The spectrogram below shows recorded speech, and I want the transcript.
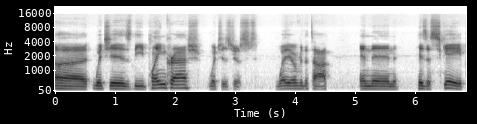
uh which is the plane crash which is just way over the top and then his escape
